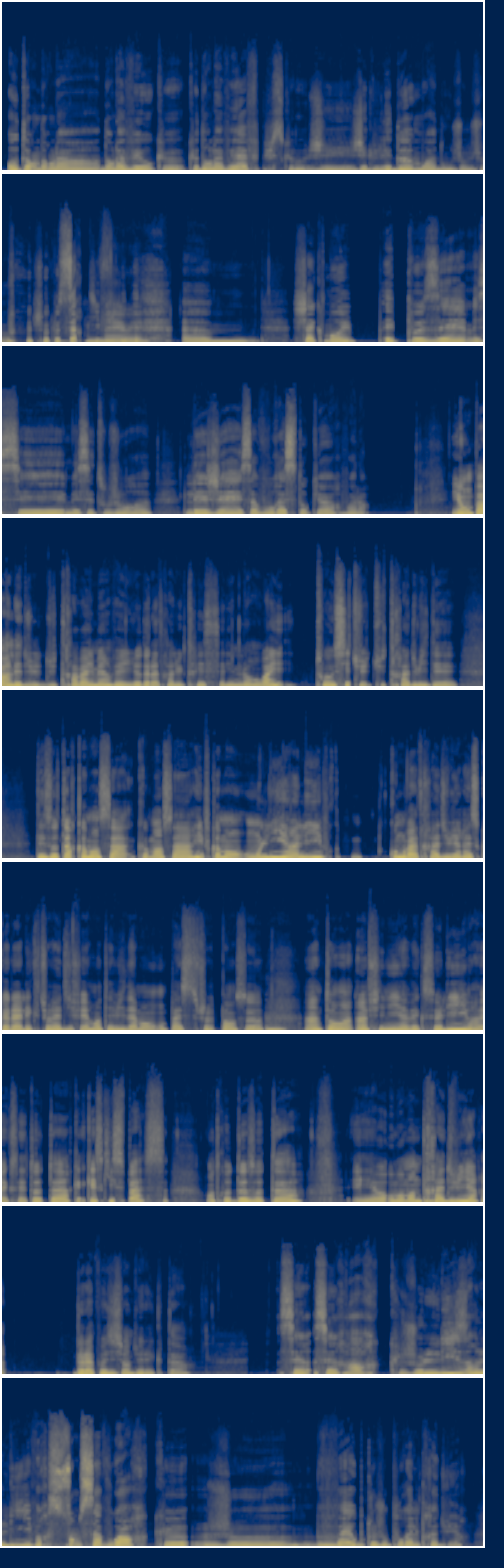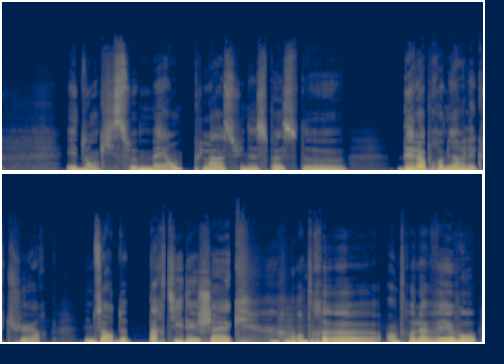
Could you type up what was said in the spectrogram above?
autant dans la, dans la VO que, que dans la VF, puisque j'ai j'ai lu les deux, moi, donc je, je, je le certifie. Ouais. Euh, chaque mot est, est pesé, mais c'est mais c'est toujours euh, léger et ça vous reste au cœur. Voilà. Et on parlait du, du travail merveilleux de la traductrice Céline Leroy. Toi aussi, tu, tu traduis des, des auteurs. Comment ça, comment ça arrive? Comment on lit un livre qu'on va traduire Est-ce que la lecture est différente? Évidemment, on passe, je pense, euh, Mm. un temps infini avec ce livre, avec cet auteur. Qu- Qu'est-ce qui se passe entre deux auteurs et euh, au moment de traduire de la position du lecteur? C'est c'est rare que je lise un livre sans savoir que je vais ou que je pourrais le traduire. Et donc, il se met en place une espèce de, dès la première lecture, une sorte de partie d'échec Mhm. entre, euh, entre la VO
